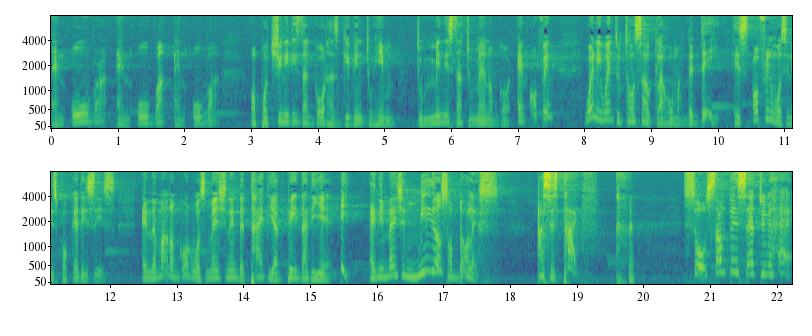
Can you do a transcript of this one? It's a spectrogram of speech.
And over and over and over, opportunities that God has given to him to minister to men of God. And often, when he went to Tulsa, Oklahoma, the day his offering was in his pocket, he says, and the man of God was mentioning the tithe he had paid that year. Hey, and he mentioned millions of dollars as his tithe. so something said to him, Hey,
